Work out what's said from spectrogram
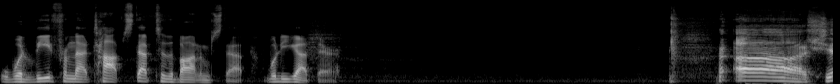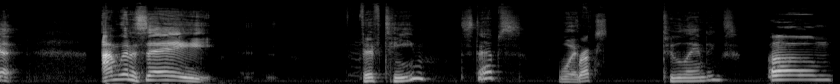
would lead from that top step to the bottom step? What do you got there? Ah, shit. I'm gonna say fifteen steps with Brooks? two landings. Um,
